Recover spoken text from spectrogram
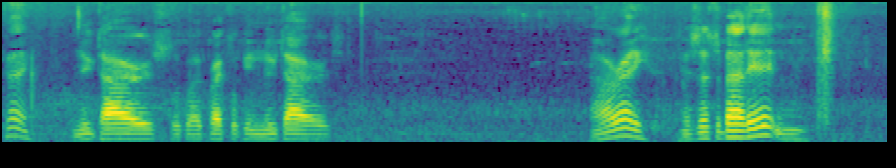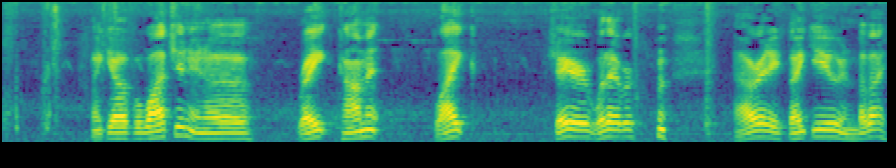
okay. New tires. Look like looking new tires. Alrighty. Guess that's about it. And thank y'all for watching and uh rate, comment, like, share, whatever. Alrighty, thank you and bye bye.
